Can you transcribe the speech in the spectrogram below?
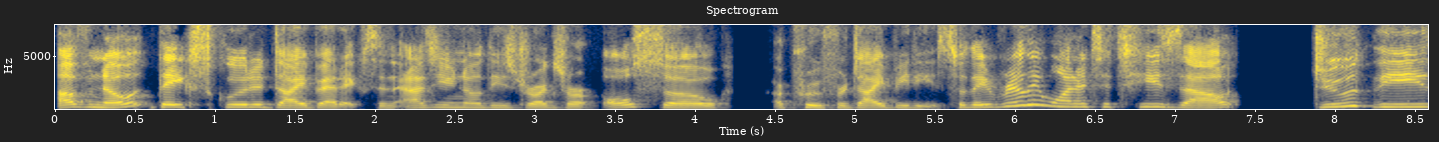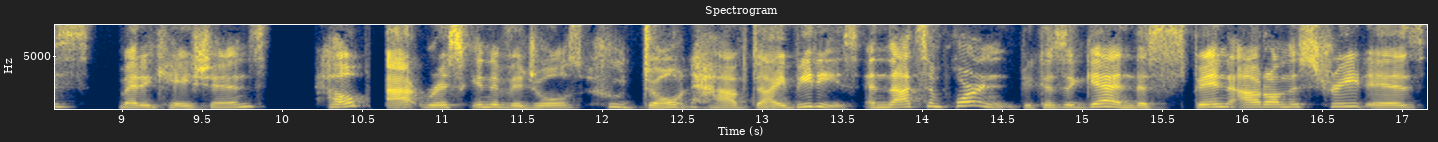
Of note, they excluded diabetics. And as you know, these drugs are also approved for diabetes. So they really wanted to tease out do these medications help at risk individuals who don't have diabetes? And that's important because, again, the spin out on the street is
